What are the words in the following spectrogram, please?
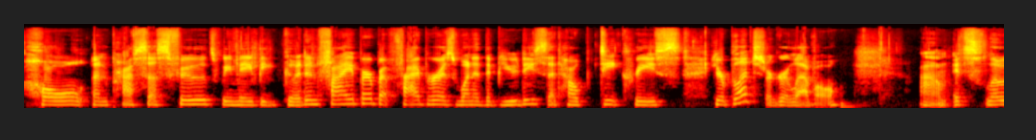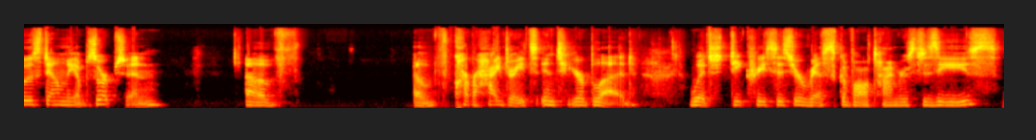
whole unprocessed foods, we may be good in fiber, but fiber is one of the beauties that help decrease your blood sugar level. Um, it slows down the absorption of of carbohydrates into your blood, which decreases your risk of Alzheimer's disease.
